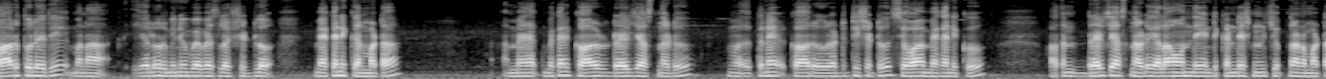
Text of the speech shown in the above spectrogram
కారు తోలేది మన ఏలూరు మినీ బైపాస్లో షెడ్లో మెకానిక్ అనమాట మె మెకానిక్ కారు డ్రైవ్ చేస్తున్నాడు. అతనే car red T shirt Shiva mechanic అతను డ్రైవ్ చేస్తున్నాడు ఎలా ఉంది ఏంటి కండిషన్ అని చెప్తున్నాడు అనమాట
